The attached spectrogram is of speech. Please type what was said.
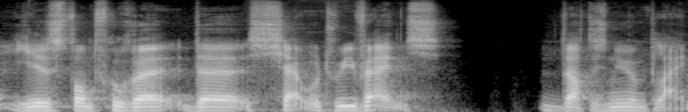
hier stond vroeger de Sherwood Revenge. Dat is nu een plein.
